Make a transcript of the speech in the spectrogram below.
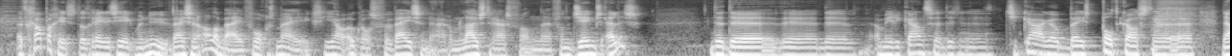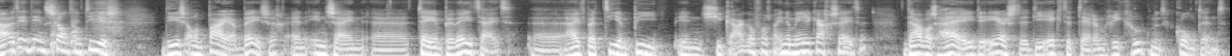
het grappige is, dat realiseer ik me nu, wij zijn allebei, volgens mij, ik zie jou ook wel eens verwijzen naar hem, luisteraars van, uh, van James Ellis. de, de, de, de Amerikaanse, de, Chicago-based podcast. eh, eh, nou, het, het interessante, want die is, die is al een paar jaar bezig. En in zijn eh, TNPW-tijd, eh, hij heeft bij TMP in Chicago, volgens mij in Amerika gezeten. Daar was hij de eerste die ik de term recruitment content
